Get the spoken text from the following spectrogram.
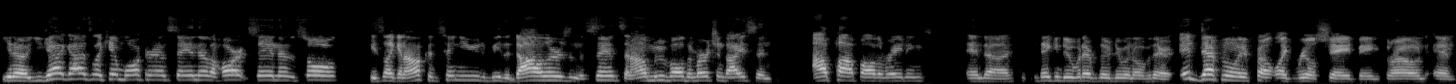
you know you got guys like him walking around saying they're the heart, saying they're the soul. He's like, and I'll continue to be the dollars and the cents, and I'll move all the merchandise and I'll pop all the ratings, and uh, they can do whatever they're doing over there. It definitely felt like real shade being thrown, and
